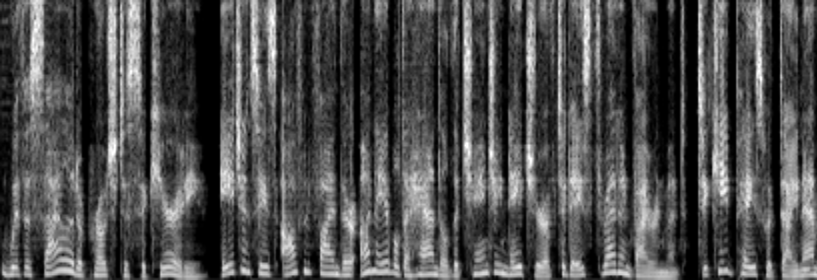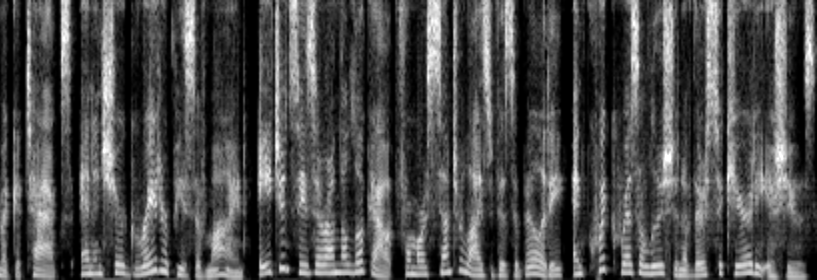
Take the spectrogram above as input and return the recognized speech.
With a siloed approach to security, agencies often find they're unable to handle the changing nature of today's threat environment. To keep pace with dynamic attacks and ensure greater peace of mind, agencies are on the lookout for more centralized visibility and quick resolution of their security issues.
